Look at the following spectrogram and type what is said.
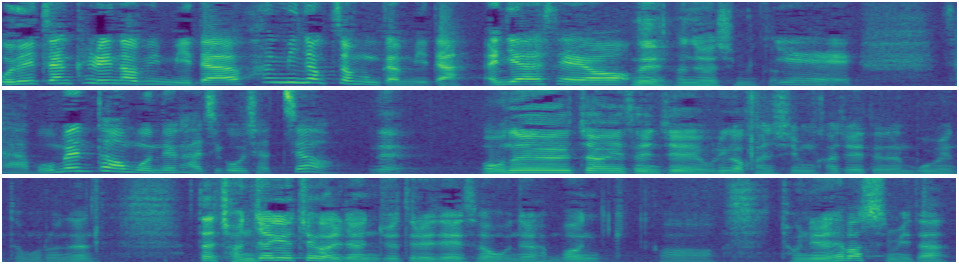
오늘장 클린업입니다. 황민혁 전문가입니다. 안녕하세요. 네, 안녕하십니까. 예. 자, 모멘텀 오늘 가지고 오셨죠? 네. 오늘 장에서 이제 우리가 관심 가져야 되는 모멘텀으로는 일단 전자결제 관련주들에 대해서 오늘 한번 어, 정리를 해봤습니다.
